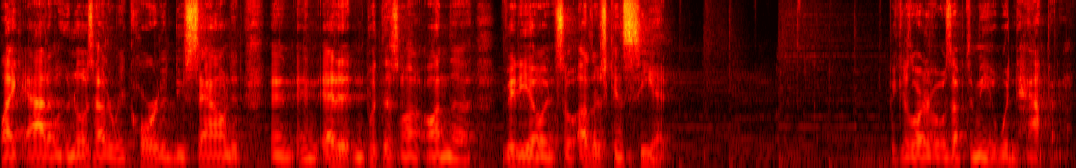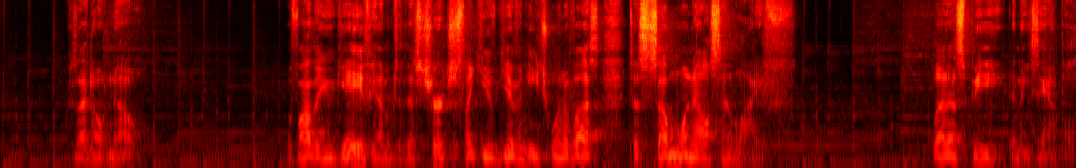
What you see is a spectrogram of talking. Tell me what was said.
like Adam who knows how to record and do sound and, and, and edit and put this on, on the video and so others can see it. Because, Lord, if it was up to me, it wouldn't happen because I don't know. But, Father, you gave him to this church just like you've given each one of us to someone else in life. Let us be an example.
